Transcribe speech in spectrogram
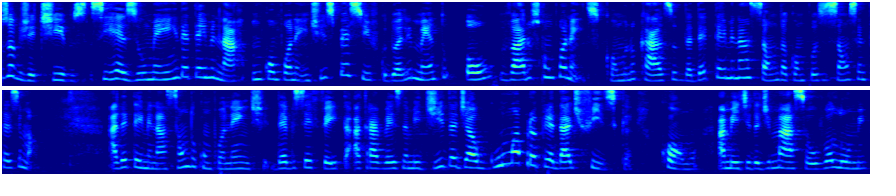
Os objetivos se resumem em determinar um componente específico do alimento ou vários componentes, como no caso da determinação da composição centesimal. A determinação do componente deve ser feita através da medida de alguma propriedade física, como a medida de massa ou volume,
